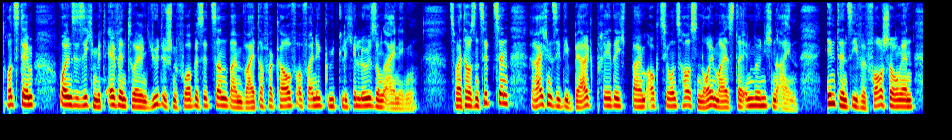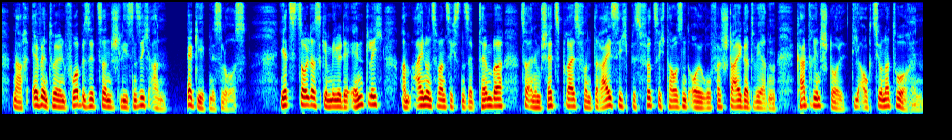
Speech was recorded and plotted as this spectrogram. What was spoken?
Trotzdem wollen sie sich mit eventuellen jüdischen Vorbesitzern beim Weiterverkauf auf eine gütliche Lösung einigen. 2017 reichen sie die Bergpredigt beim Auktionshaus Neumeister in München ein. Intensive Forschungen nach eventuellen Vorbesitzern schließen sich an. Ergebnislos. Jetzt soll das Gemälde endlich am 21. September zu einem Schätzpreis von 30.000 bis 40.000 Euro versteigert werden. Katrin Stoll, die Auktionatorin.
